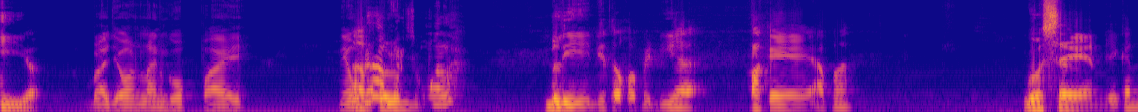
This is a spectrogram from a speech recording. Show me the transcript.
iya. Belanja online GoPay. Ya udah lu- hampir semua lah. Beli di Tokopedia pakai apa? Gosen. Jadi kan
